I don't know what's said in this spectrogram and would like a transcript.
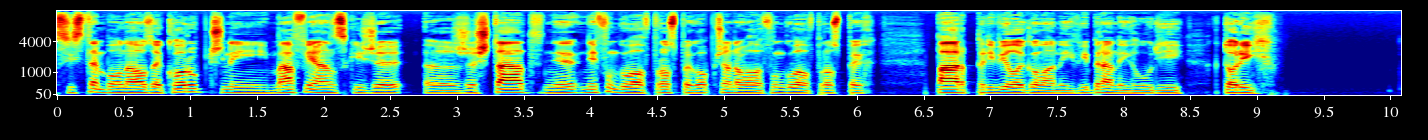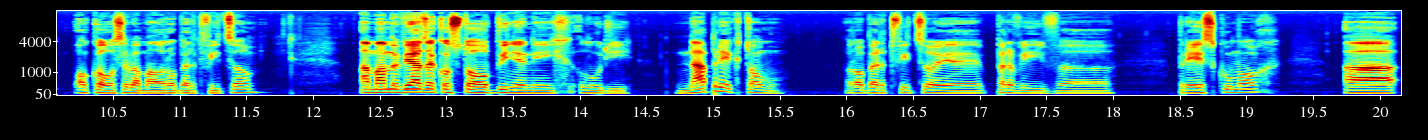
systém bol naozaj korupčný, mafiánsky, že, e, že štát ne, nefungoval v prospech občanov, ale fungoval v prospech pár privilegovaných, vybraných ľudí, ktorých okolo seba mal Robert Fico. A máme viac ako 100 obvinených ľudí. Napriek tomu Robert Fico je prvý v prieskumoch a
